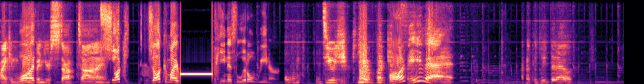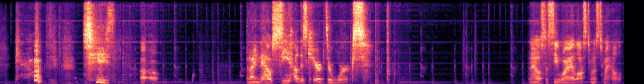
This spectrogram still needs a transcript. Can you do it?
I can What? move in your stop time. Suck, suck my penis, little wiener. Oh, dude, you can't fucking fuck? say that. I have to bleep that out. Jeez. Uh oh. But I now see how this character works. And I also see why I lost most of my health.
